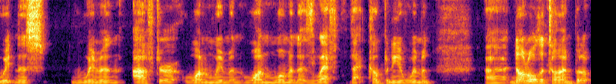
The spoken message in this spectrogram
witness women after one woman, one woman has left that company of women. Uh, not all the time, but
